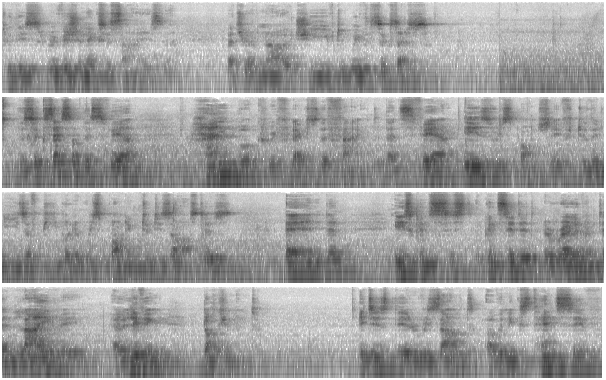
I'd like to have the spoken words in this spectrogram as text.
to this revision exercise that you have now achieved with success. The success of the Sphere handbook reflects the fact that Sphere is responsive to the needs of people responding to disasters and is considered a relevant and lively, uh, living document. It is the result of an extensive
